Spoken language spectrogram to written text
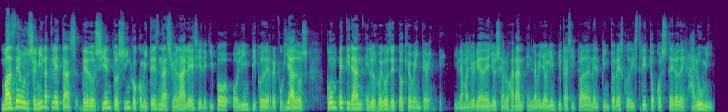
Más de 11.000 atletas de 205 comités nacionales y el equipo olímpico de refugiados competirán en los Juegos de Tokio 2020 y la mayoría de ellos se alojarán en la Villa Olímpica situada en el pintoresco distrito costero de Harumi,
